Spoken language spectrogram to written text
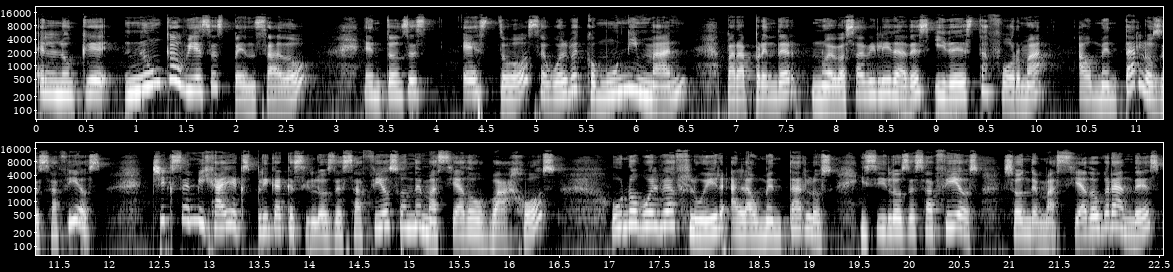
en lo que nunca hubieses pensado, entonces esto se vuelve como un imán para aprender nuevas habilidades y de esta forma aumentar los desafíos. Csikszentmihalyi explica que si los desafíos son demasiado bajos, uno vuelve a fluir al aumentarlos y si los desafíos son demasiado grandes,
